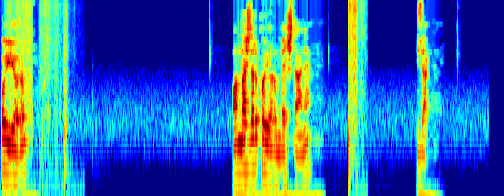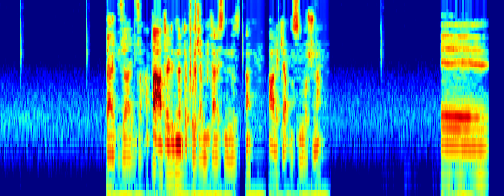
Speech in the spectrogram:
koyuyorum. Bandajları koyuyorum 5 tane. Güzel. Güzel güzel güzel. Hatta adrenalinleri de koyacağım bir tanesinin azından. Ağırlık yapmasın boşuna. Eee...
